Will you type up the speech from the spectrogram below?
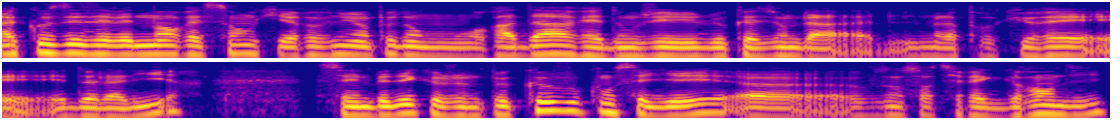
à cause des événements récents qui est revenu un peu dans mon radar et donc j'ai eu l'occasion de, me la procurer et de la lire. C'est une BD que je ne peux que vous conseiller. euh, vous en sortirez grandi.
